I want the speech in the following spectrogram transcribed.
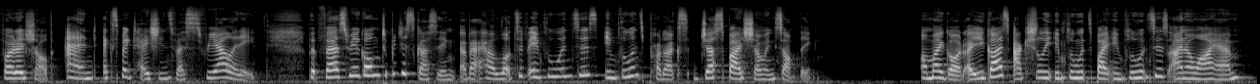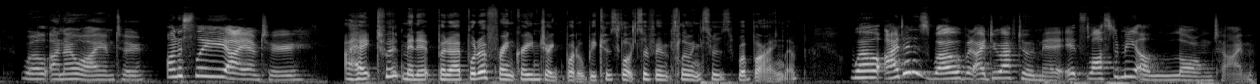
Photoshop, and expectations versus reality. But first, we are going to be discussing about how lots of influencers influence products just by showing something. Oh my god, are you guys actually influenced by influencers? I know I am. Well, I know I am too. Honestly, I am too. I hate to admit it, but I bought a Frank Green drink bottle because lots of influencers were buying them. Well, I did as well, but I do have to admit, it's lasted me a long time.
